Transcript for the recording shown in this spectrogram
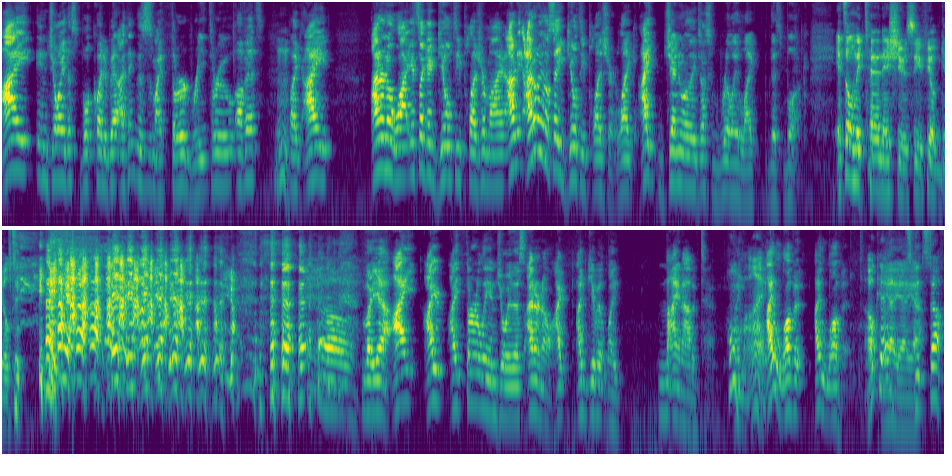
I enjoy this book quite a bit. I think this is my third read through of it. Mm. Like I, I don't know why. It's like a guilty pleasure of mine. I don't, I don't even say guilty pleasure. Like I genuinely just really like this book. It's only 10 issues, so you feel guilty. But yeah, I, I I thoroughly enjoy this. I don't know. I I'd give it like nine out of ten. oh Like, my. I love it. I love it. okay. Yeah, yeah, It's yeah. good stuff.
